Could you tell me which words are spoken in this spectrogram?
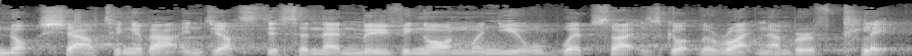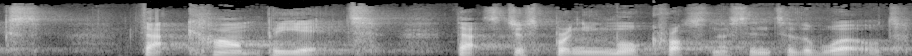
not shouting about injustice and then moving on when your website has got the right number of clicks. That can't be it. That's just bringing more crossness into the world.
